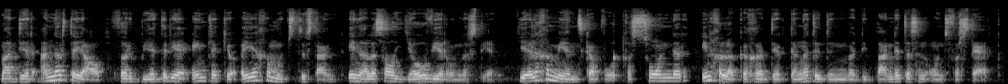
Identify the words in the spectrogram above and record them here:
maar deur ander te help, verbeter jy eintlik jou eie gemoedstoestand en hulle sal jou weer ondersteun. Die hele gemeenskap word gesonder en gelukkiger deur dinge te doen wat die bande tussen ons versterk.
